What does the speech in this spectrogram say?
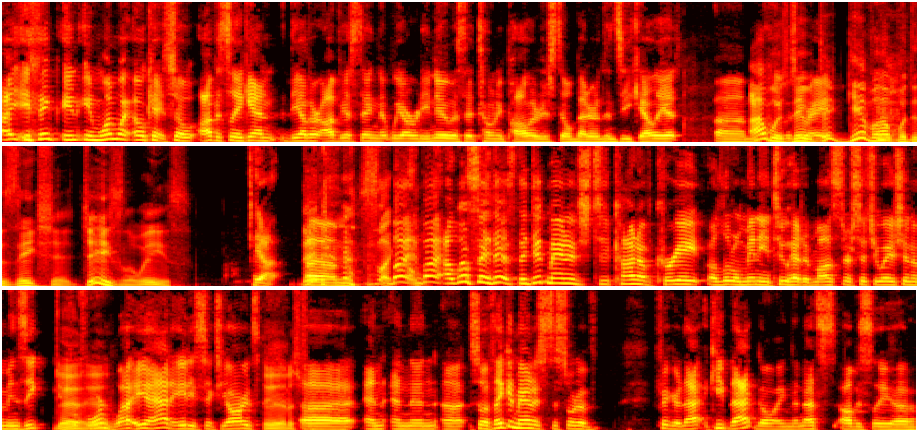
I think in, in one way, okay, so obviously, again, the other obvious thing that we already knew is that Tony Pollard is still better than Zeke Elliott. Um, I wish was they would give up with the Zeke shit. Jeez Louise. Yeah. Um, like, but but I will say this: they did manage to kind of create a little mini two-headed monster situation. I mean, Zeke Yeah, performed yeah. well; he had 86 yards. Yeah, that's true. Uh, and and then uh, so if they can manage to sort of figure that, keep that going, then that's obviously uh,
